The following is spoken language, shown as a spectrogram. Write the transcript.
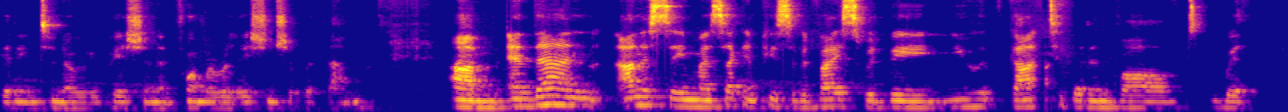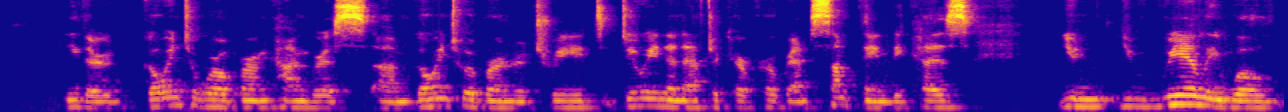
getting to know your patient and form a relationship with them. Um, and then, honestly, my second piece of advice would be you have got to get involved with either going to World Burn Congress, um, going to a burn retreat, doing an aftercare program, something, because you you really will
